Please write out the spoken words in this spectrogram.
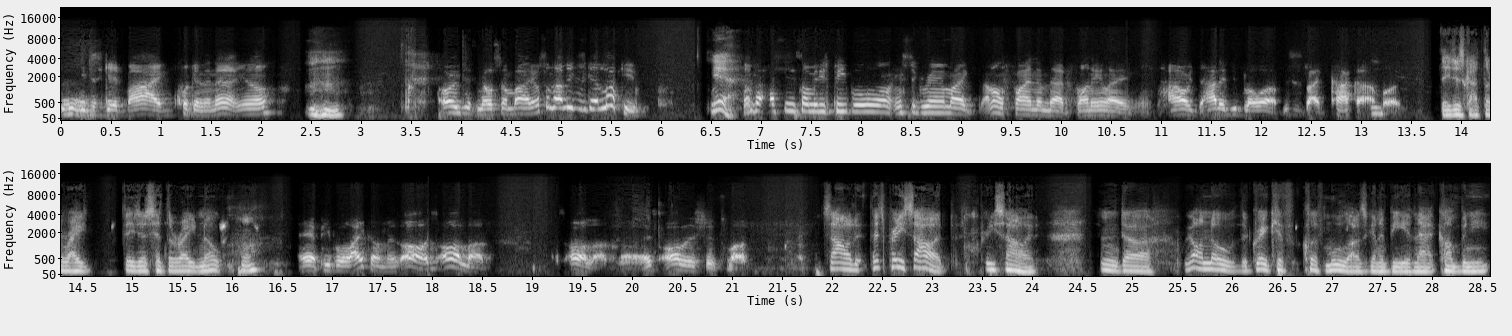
know? You just get by quicker than that, you know? hmm Or you just know somebody, or sometimes you just get lucky. Yeah. Sometimes I see some of these people on Instagram, like I don't find them that funny. Like, how how did you blow up? This is like caca, but They just got the right. They just hit the right note, huh? yeah, people like them. It's all it's all luck. It's all luck, man. It's all this shit's luck. Solid. That's pretty solid. Pretty solid. And uh, we all know the great Cliff, Cliff Moolah is going to be in that company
